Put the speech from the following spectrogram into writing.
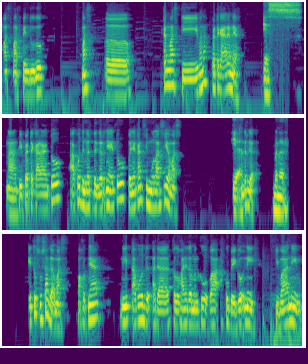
Mas Marvin dulu. Mas uh, kan Mas di mana? PT KRN ya? Yes. Nah di PT KRN itu aku dengar dengarnya itu banyak kan simulasi ya Mas? Iya. Yeah. bener gak bener. Itu susah gak Mas? Maksudnya nih aku ada keluhannya temanku. Wah aku bego nih. Gimana nih?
